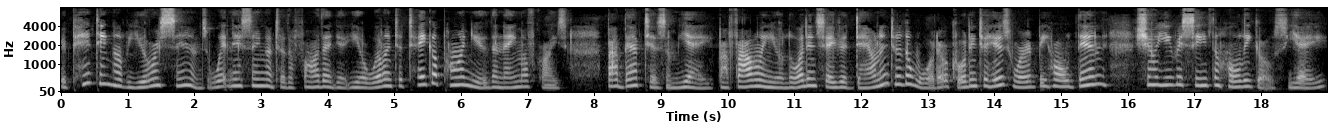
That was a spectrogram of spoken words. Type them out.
repenting of your sins, witnessing unto the Father that you are willing to take upon you the name of Christ by baptism, yea, by following your Lord and Savior down into the water according to his word, behold, then shall ye receive the Holy Ghost, yea.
